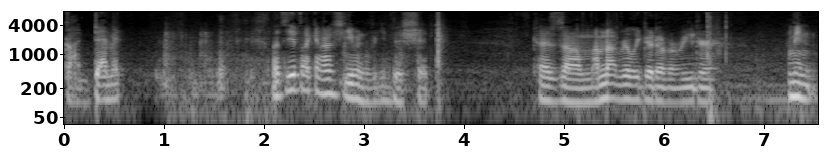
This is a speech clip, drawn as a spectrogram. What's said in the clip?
God damn it. Let's see if I can actually even read this shit. Cause um, I'm not really good of a reader. I mean,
